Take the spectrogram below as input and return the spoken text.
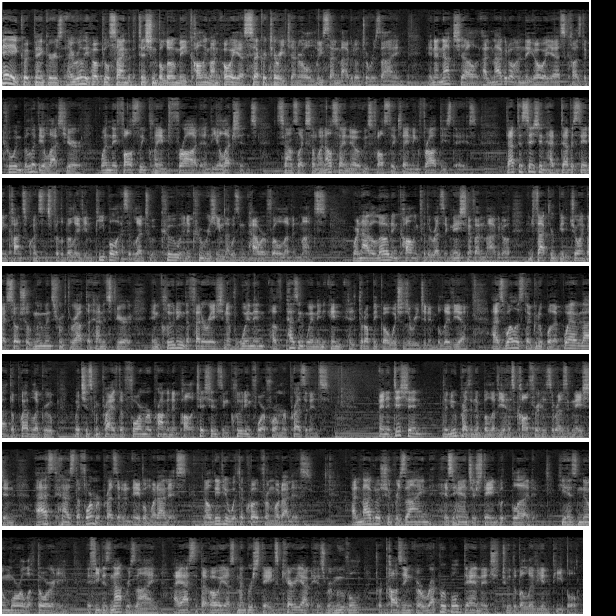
Hey, Code Pinkers, I really hope you'll sign the petition below me calling on OAS Secretary General Luis Almagro to resign. In a nutshell, Almagro and the OAS caused a coup in Bolivia last year when they falsely claimed fraud in the elections. Sounds like someone else I know who's falsely claiming fraud these days. That decision had devastating consequences for the Bolivian people as it led to a coup and a coup regime that was in power for 11 months. We're not alone in calling for the resignation of Almagro. In fact, we've been joined by social movements from throughout the hemisphere, including the Federation of Women of Peasant Women in El Trópico, which is a region in Bolivia, as well as the Grupo de Puebla, the Puebla Group, which is comprised of former prominent politicians, including four former presidents. In addition, the new president of Bolivia has called for his resignation, as has the former president, Evo Morales. And I'll leave you with a quote from Morales. Almagro should resign. His hands are stained with blood. He has no moral authority. If he does not resign, I ask that the OAS member states carry out his removal for causing irreparable damage to the Bolivian people.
